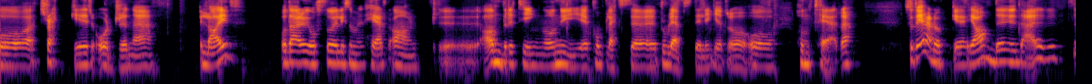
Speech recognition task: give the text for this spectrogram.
og tracker ordrene live. Og der er jo også liksom en helt annet, uh, andre ting og nye komplekse problemstillinger å, å håndtere. Så det er nok eh, Ja, det, det er et,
